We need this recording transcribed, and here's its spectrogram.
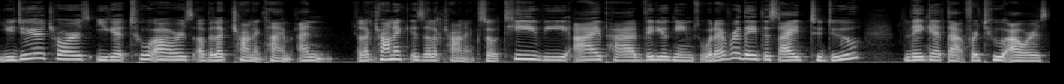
You do your chores, you get two hours of electronic time. And electronic is electronic. So TV, iPad, video games, whatever they decide to do, they get that for two hours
